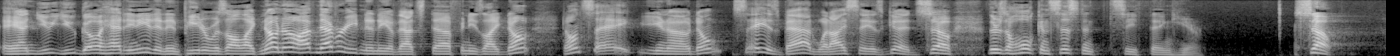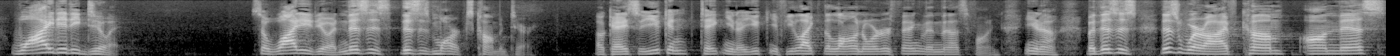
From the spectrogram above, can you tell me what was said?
and you you go ahead and eat it and peter was all like no no i've never eaten any of that stuff and he's like don't don't say, you know, don't say is bad what I say is good. So there's a whole consistency thing here. So, why did he do it? So why did he do it? And this is this is Mark's commentary. Okay, so you can take, you know, you, if you like the law and order thing, then that's fine, you know. But this is this is where I've come on this.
